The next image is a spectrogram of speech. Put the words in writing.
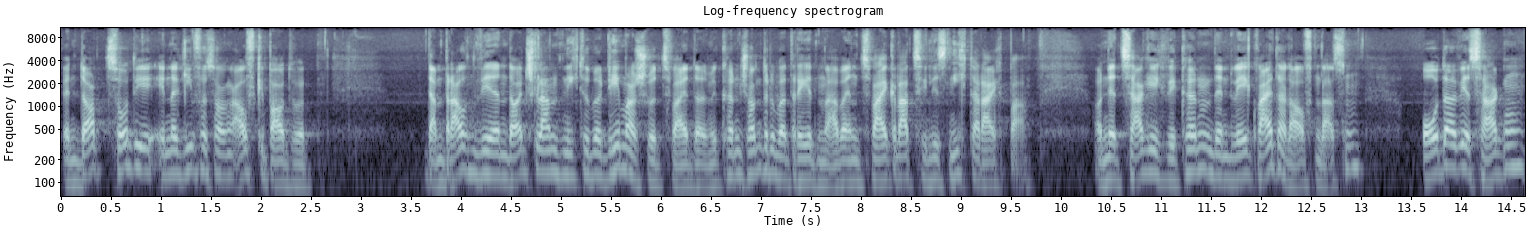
wenn dort so die Energieversorgung aufgebaut wird, dann brauchen wir in Deutschland nicht über Klimaschutz weiter. Wir können schon darüber reden, aber ein Zwei-Grad-Ziel ist nicht erreichbar. Und jetzt sage ich, wir können den Weg weiterlaufen lassen. Oder wir sagen,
